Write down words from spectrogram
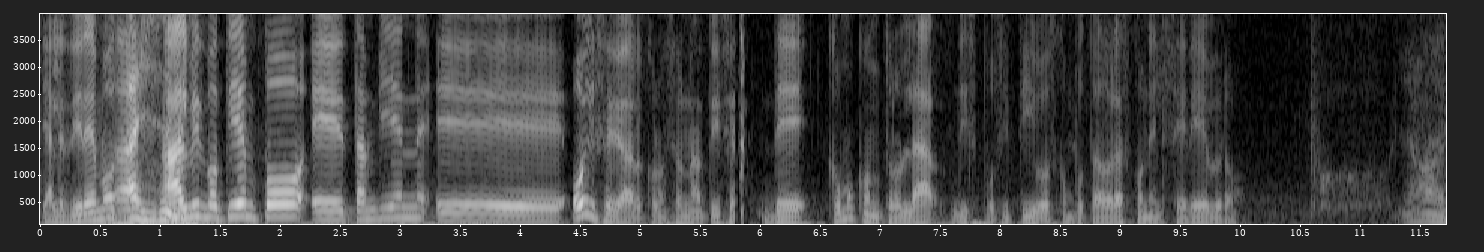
ya les diremos. Ay. Al mismo tiempo, eh, también eh, hoy se dio a conocer una noticia de cómo controlar dispositivos, computadoras con el cerebro. No,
